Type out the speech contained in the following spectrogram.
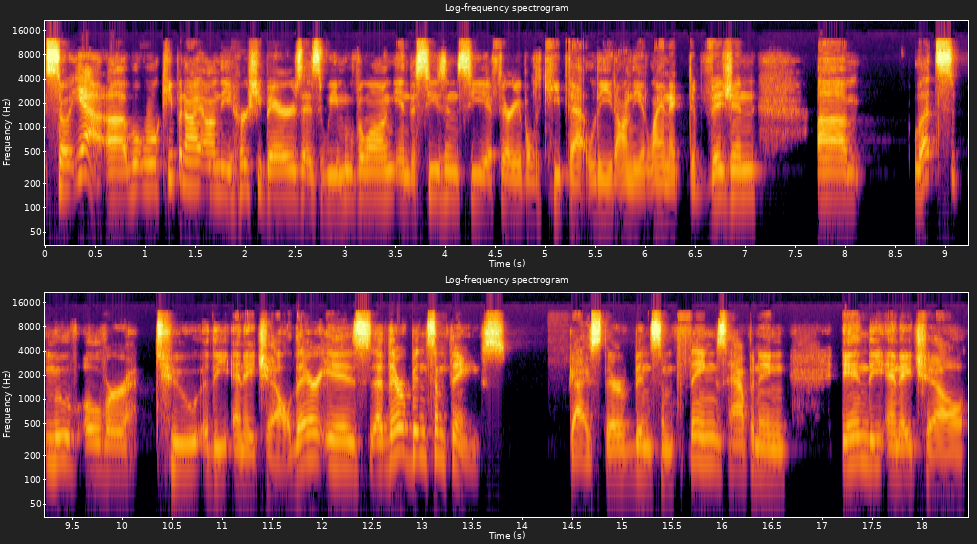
so yeah, uh, we'll, we'll, keep an eye on the Hershey Bears as we move along in the season, see if they're able to keep that lead on the Atlantic Division. Um, let's move over to the NHL. There is uh, there have been some things, guys. There have been some things happening in the NHL.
